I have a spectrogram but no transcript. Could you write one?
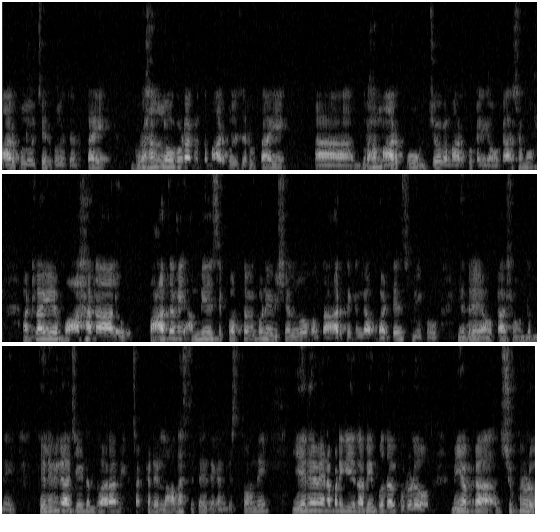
మార్పులు చేర్పులు జరుగుతాయి. గృహంలో కూడా కొంత మార్పులు జరుగుతాయి. గృహ మార్పు ఉద్యోగ మార్పు కలిగే అవకాశము. అట్లాగే వాహనాలు పాతవి అమ్మేసి కొత్తవి కొనే విషయంలో కొంత ఆర్థికంగా బర్డెన్స్ మీకు ఎదురయ్యే అవకాశం ఉంటుంది. తెలివిగా చేయడం ద్వారా మీకు చక్కటి లాభస్థితి అయితే కనిపిస్తోంది. ఏదేమైనప్పటికీ రవి బుధ గురుడు మీ యొక్క శుక్రుడు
